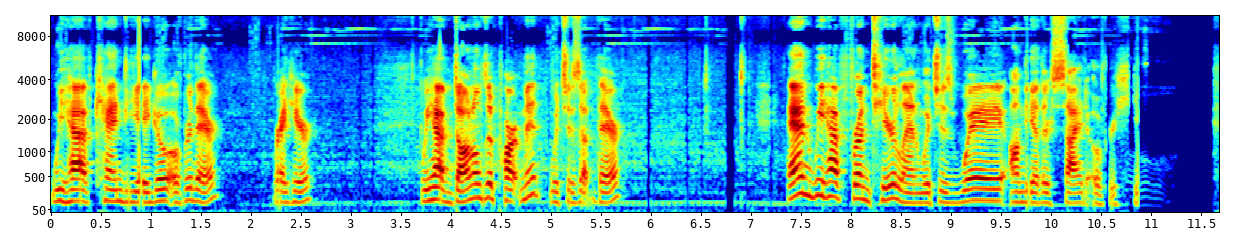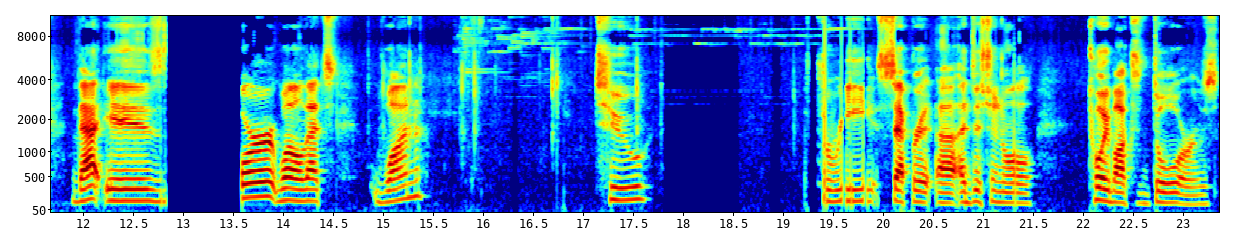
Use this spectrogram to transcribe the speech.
We have Candiego over there, right here. We have Donald's apartment, which is up there. And we have Frontierland, which is way on the other side over here. That is four, well, that's one, two, three separate uh, additional toy box doors.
